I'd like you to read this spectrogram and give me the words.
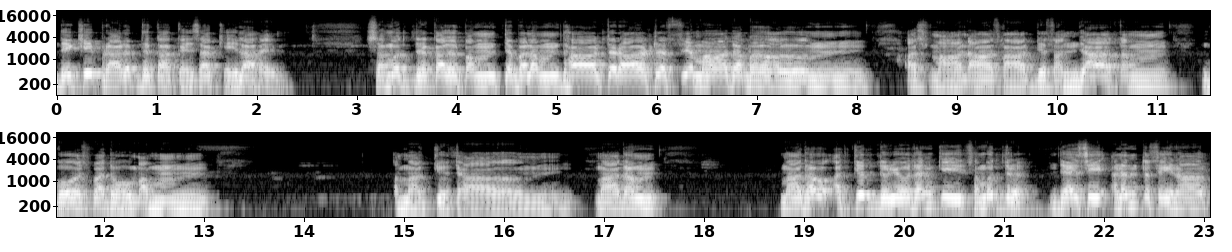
देखिए प्रारब्ध का कैसा खेला है। समुद्रकल्पम च बलम धातराष्ट्र से माधव। अस्मासाध्य संजातम गोस्पदोम। माधव। माधव अच्युत दुर्योधन की समुद्र जैसी अनंत सेना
